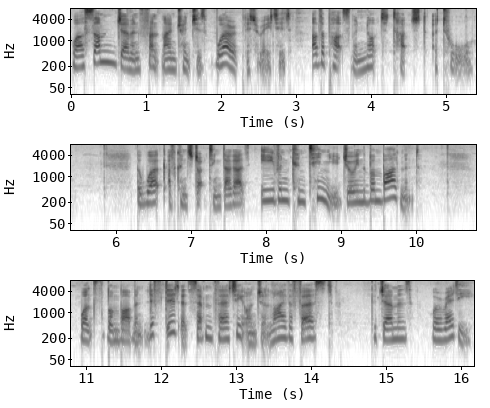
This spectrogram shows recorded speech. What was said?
While some German frontline trenches were obliterated, other parts were not touched at all. The work of constructing dugouts even continued during the bombardment. Once the bombardment lifted at 7:30 on July the 1st, the Germans were ready.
